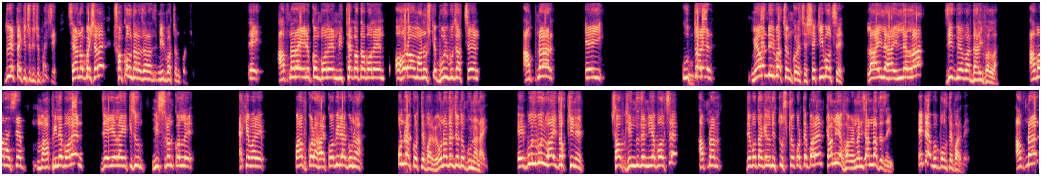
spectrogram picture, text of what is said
দুই একটা কিছু কিছু পাইছে। ছিয়ানব্বই সালে সকল দ্বারা যারা নির্বাচন করছে। এই আপনারা এরকম বলেন, মিথ্যা কথা বলেন, অহরহ মানুষকে ভুল বুঝাচ্ছেন। আপনার এই উত্তরের মেয়র নির্বাচন করেছে, সে কি বলছে? লা ইলাহা ইল্লাল্লাহ জিতবে আবার দাড়ি পাল্লা আবার আসছে মাহফিলে বলেন যে এই লাগে কিছু মিশ্রণ করলে একেবারে পাপ করা হয়, কবিরা গুণা ওনারা করতে পারবে, ওনাদের জন্য গুণা নাই। এই বুলবুল ভাই দক্ষিণের সব হিন্দুদের নিয়ে বলছে, আপনার দেবতাকে যদি তুষ্ট করতে পারেন, কামিয়াব হবেন মানে জান্নাতে যাই এটা বলতে পারবে। আপনার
